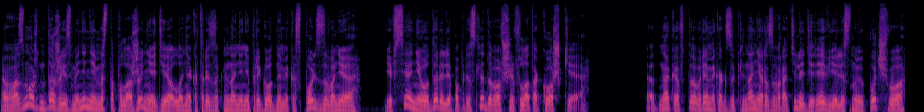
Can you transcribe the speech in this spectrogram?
возможно, даже изменение местоположения делало некоторые заклинания непригодными к использованию, и все они ударили по преследовавшей флата кошке. Однако в то время как заклинания разворотили деревья и лесную почву,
